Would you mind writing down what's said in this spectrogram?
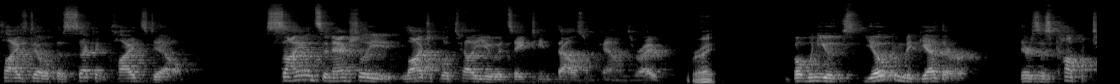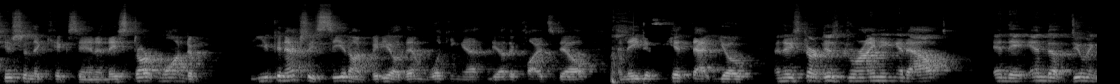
Clydesdale with a second Clydesdale, science and actually logic will tell you it's 18,000 pounds, right? Right. But when you yoke them together, there's this competition that kicks in and they start wanting to you can actually see it on video them looking at the other Clydesdale and they just hit that yoke and they start just grinding it out and they end up doing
